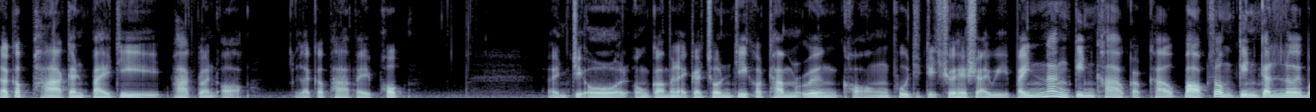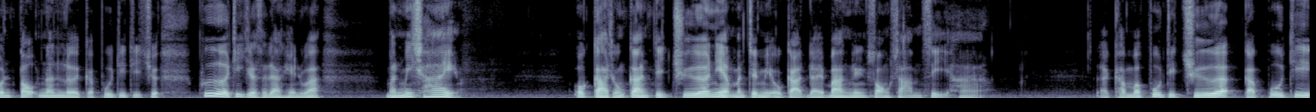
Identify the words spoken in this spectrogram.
แล้วก็พากันไปที่ภาคตะวันออก แล้วก็พาไปพบ NGO องค์กรภาคเอกชนที่เขาทำเรื่องของผู้ที่ติดเชื้อ HIV ไปนั่งกินข้าวกับเขาปอกส้มกินกันเลยบนโต๊ะนั้นเลยกับผู้ที่ติดเชื้อ เพื่อที่จะแสดงเห็นว่ามันไม่ใช่ โอกาสของการติดเชื้อเนี่ยมันจะมีโอกาสใดบ้าง 1 2 3 4 5คำว่าผู้ติดเชื้อกับผู้ที่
